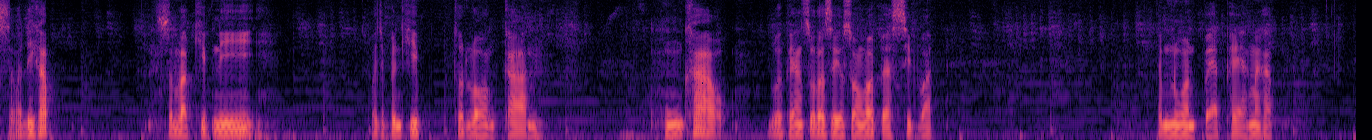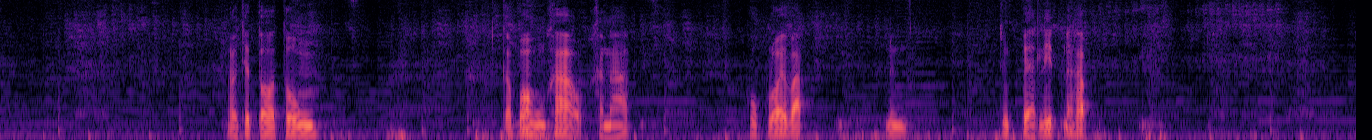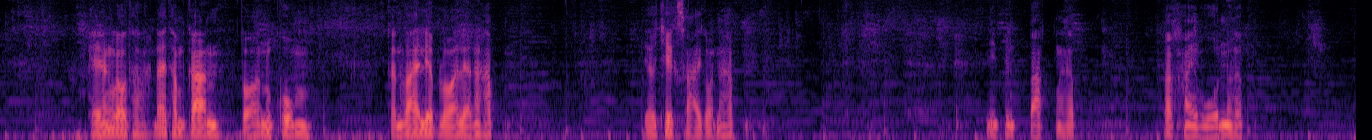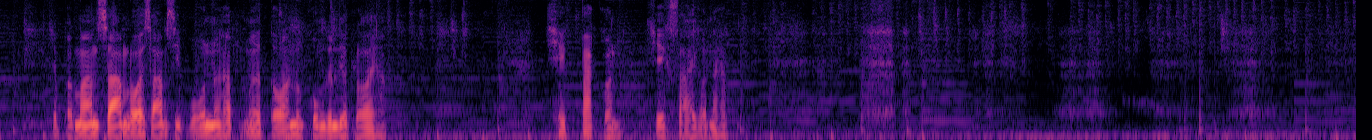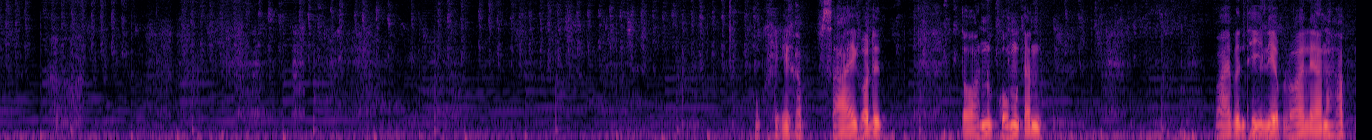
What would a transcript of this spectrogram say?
สวัสดีครับสำหรับคลิปนี้ ก็จะเป็นคลิปทดลองการหุงข้าวด้วยแผงโซลาร์เซลล์ 280 วัตต์จำนวน 8 แผงนะครับ เราจะต่อตรงกับหม้อหุงข้าวขนาด 600 วัตต์ 1.8 ลิตรนะครับ ผงเราได้ทำการต่ออนุกรมกันไว้เรียบร้อยแล้วนะครับ เดี๋ยวเช็คสายก่อนนะครับ นี่เป็นปลั๊กนะครับปลั๊กไฮโวลต์นะครับ จะประมาณ 330 โวลต์นะครับ เมื่อต่ออนุกรมกันเรียบร้อยครับ เช็คปลั๊กก่อนเช็คสายก่อนนะครับ อเคครับสายก็ได้ต่ออนุกรมกันไว้เป็นที่เรียบร้อยแล้วนะครับ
